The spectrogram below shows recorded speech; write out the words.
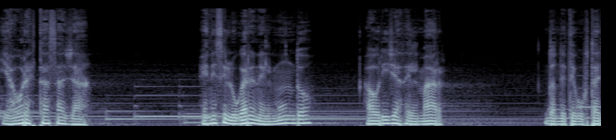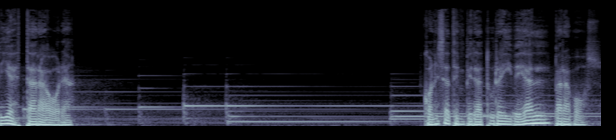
Y ahora estás allá, en ese lugar en el mundo, a orillas del mar, donde te gustaría estar ahora. Con esa temperatura ideal para vos.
